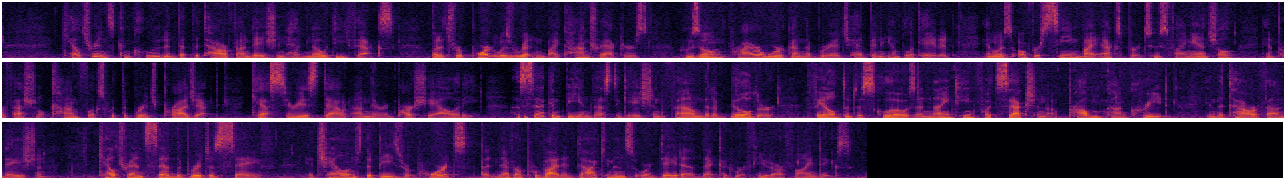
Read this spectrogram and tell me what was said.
Caltrans concluded that the tower foundation had no defects, but its report was written by contractors whose own prior work on the bridge had been implicated and was overseen by experts whose financial and professional conflicts with the bridge project cast serious doubt on their impartiality. A second B investigation found that a builder failed to disclose a 19-foot section of problem concrete in the tower foundation. Caltrans said the bridge is safe. It challenged the Bee's reports, but never provided documents or data that could refute our findings.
